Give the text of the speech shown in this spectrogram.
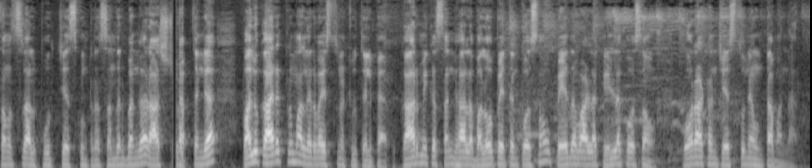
సంవత్సరాలు పూర్తి చేసుకుంటున్న సందర్భంగా రాష్ట్ర వ్యాప్తంగా పలు కార్యక్రమాలు నిర్వహిస్తున్నట్లు తెలిపారు. కార్మిక సంఘాల బలోపేతం కోసం పేదవాళ్ళకు ఇళ్ళ కోసం పోరాటం చేస్తూనే ఉంటామన్నారు.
